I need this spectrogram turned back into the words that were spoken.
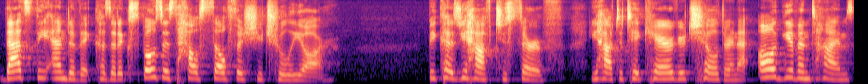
That's the end of it because it exposes how selfish you truly are. Because you have to serve. You have to take care of your children at all given times.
